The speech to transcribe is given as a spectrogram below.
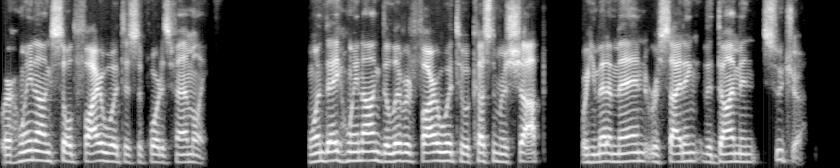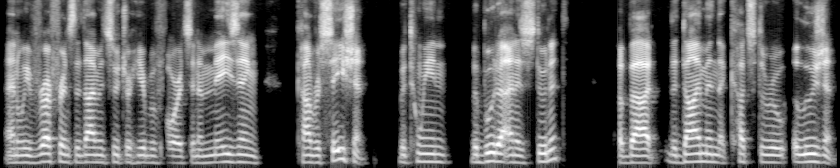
where Huineng sold firewood to support his family. One day, Huineng delivered firewood to a customer's shop where he met a man reciting the Diamond Sutra. And we've referenced the Diamond Sutra here before. It's an amazing conversation between the Buddha and his student about the diamond that cuts through illusion.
